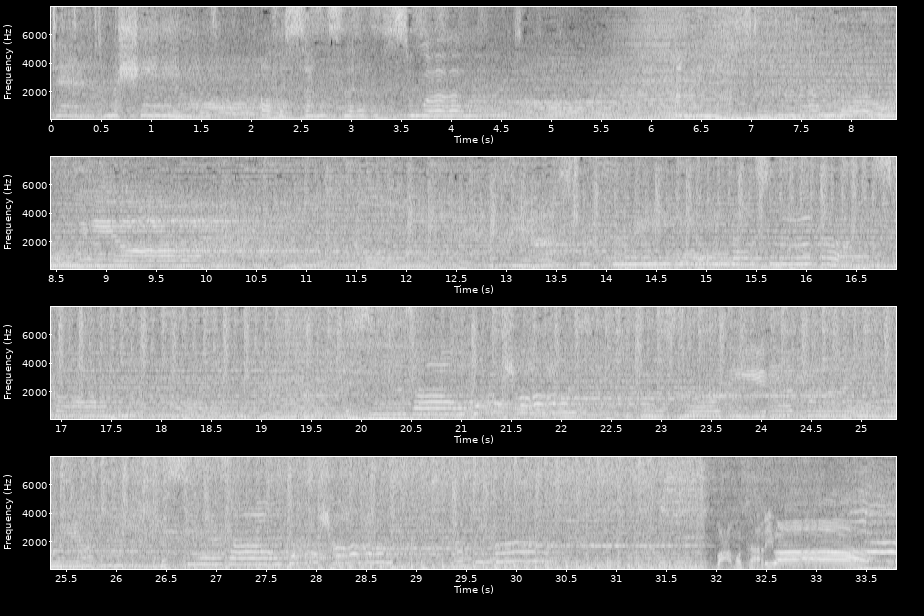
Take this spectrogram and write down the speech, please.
dead machines of a senseless world. ¡Vamos arriba!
